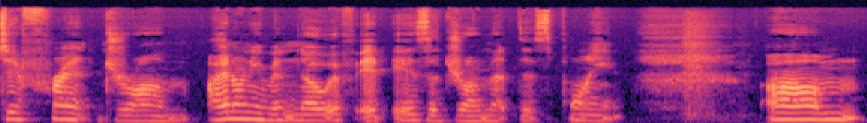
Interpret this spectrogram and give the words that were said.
different drum. I don't even know if it is a drum at this point. Um,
